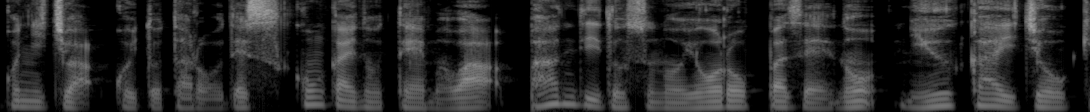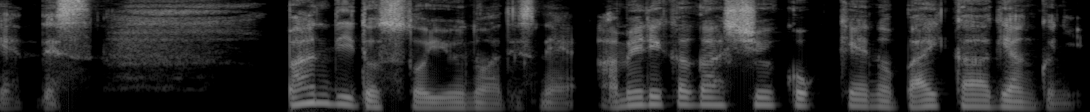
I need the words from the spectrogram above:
こんにちは、小糸太郎です。今回のテーマは、バンディドスのヨーロッパ勢の入会条件です。バンディドスというのはですね、アメリカ合衆国系のバイカーギャングに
